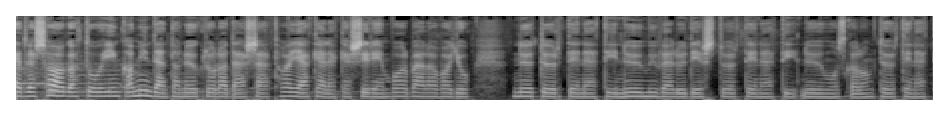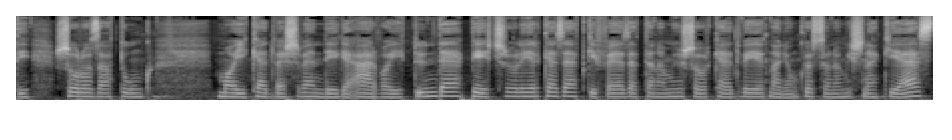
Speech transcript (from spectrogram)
Kedves hallgatóink, a Mindent a nőkről adását hallják, Elekes Irén Borbála vagyok, nőtörténeti, nőművelődés történeti, nőmozgalom történeti sorozatunk. Mai kedves vendége Árvai Tünde, Pécsről érkezett, kifejezetten a műsor kedvéért, nagyon köszönöm is neki ezt.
